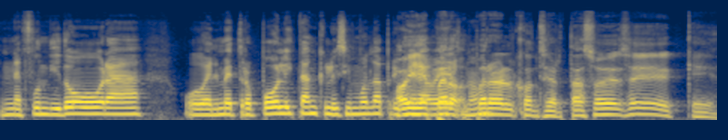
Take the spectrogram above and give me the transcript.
en la Fundidora o el Metropolitan, que lo hicimos la primera Oye, vez, pero, ¿no? pero el conciertazo ese que,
